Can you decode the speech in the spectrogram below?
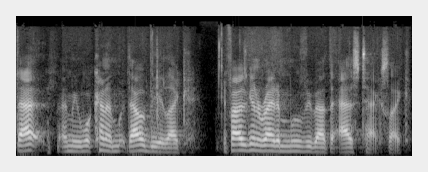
that, I mean, what kind of, that would be like, if I was going to write a movie about the Aztecs, like,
